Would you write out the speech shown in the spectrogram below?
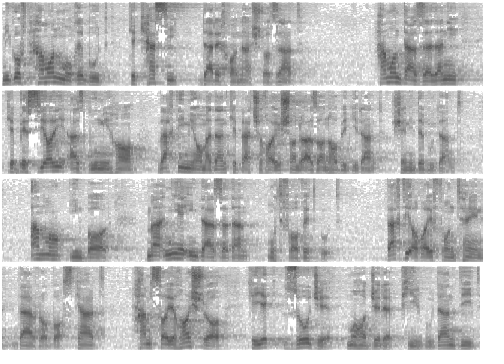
می گفت همان موقع بود که کسی در خانهاش را زد. همان در زدنی که بسیاری از بومی ها وقتی می آمدند که بچه هایشان را از آنها بگیرند شنیده بودند. اما این بار معنی این در زدن متفاوت بود. وقتی آقای فونتین در را باز کرد همسایه هاش را که یک زوج مهاجر پیر بودند دید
